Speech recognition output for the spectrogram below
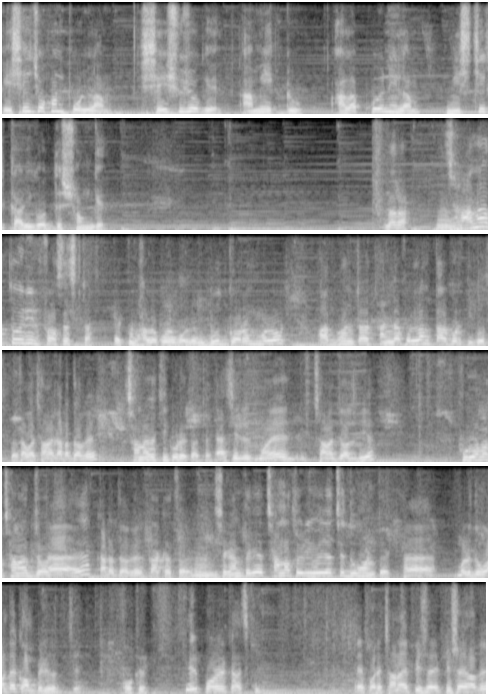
এসেই যখন পড়লাম সেই সুযোগে আমি একটু আলাপ করে নিলাম মিষ্টির কারিগরদের সঙ্গে। দাদা ছানা তৈরির প্রসেসটা একটু ভালো করে বলবেন। দুধ গরম হলো আধ ঘণ্টা ঠান্ডা করলাম তারপর কি করতে হবে তারপর ছানা কাটাতে হবে। ছানাকে কি করে কাটে? অ্যাসিড মানে ছানার জল দিয়ে? পুরোনো ছানার জল হ্যাঁ দিয়ে কাটাতে হবে। কাটাতে হুম। সেখান থেকে ছানা তৈরি হয়ে যাচ্ছে দু ঘন্টায়। হ্যাঁ মানে দু ঘন্টায় কমপ্লিট হচ্ছে। ওকে এর পরের কাজ কি? এরপরে ছানায় পিসাই পিসাই হবে।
